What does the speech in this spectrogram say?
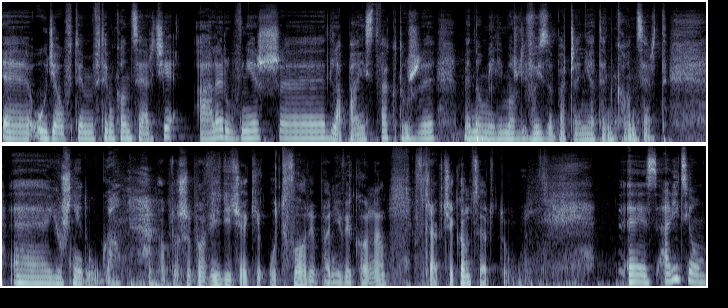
e, udział w tym, w tym koncercie, ale również dla Państwa, którzy będą mieli możliwość zobaczenia ten koncert już niedługo. A proszę powiedzieć, jakie utwory Pani wykona w trakcie koncertu? E, Z Alicją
